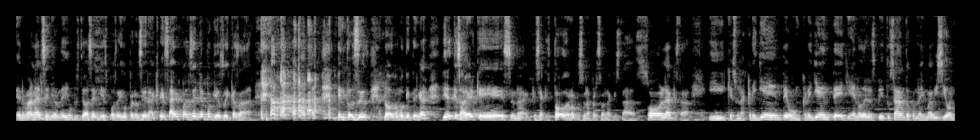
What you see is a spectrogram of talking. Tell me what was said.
hermana, el Señor me dijo que usted va a ser mi esposa. Dijo, pero ¿será que sabe cuál Señor? Porque yo soy casada. Entonces, no, como que tenga, tienes que saber que es una, que sea que es todo, ¿no? Que es una persona que está sola, que está, y que es una creyente o un creyente lleno del Espíritu Santo, con la misma visión.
